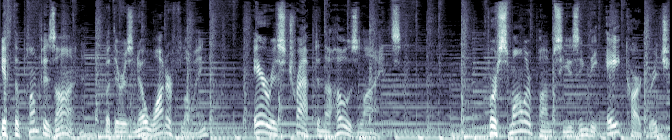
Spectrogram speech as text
If the pump is on, but there is no water flowing, air is trapped in the hose lines. For smaller pumps using the A cartridge,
